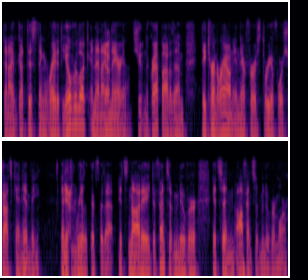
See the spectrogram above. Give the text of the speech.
then I've got this thing right at the overlook, and then I'm Yep. there and I'm shooting the crap out of them. They turn around and their first three or four shots can't hit me. And it's really good for that. It's not a defensive maneuver, it's an offensive maneuver more.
